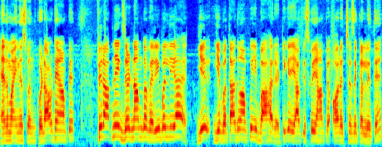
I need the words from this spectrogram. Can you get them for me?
N minus one कोई डाउट है यहाँ पे? फिर आपने एक जेड नाम का वेरिएबल लिया है। ये ये बता दूँ आपको, ये बाहर है, ठीक है? आप इसको यहाँ पे और अच्छे से कर लेते हैं।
